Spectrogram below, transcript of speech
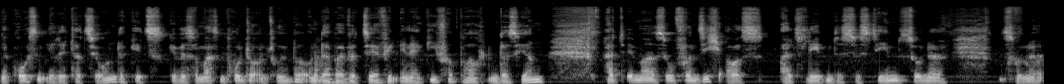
einer großen Irritation. Da geht es gewissermaßen drunter und drüber. Und dabei wird sehr viel Energie verbraucht. Und das Hirn hat immer so von sich aus als lebendes System so eine, so eine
